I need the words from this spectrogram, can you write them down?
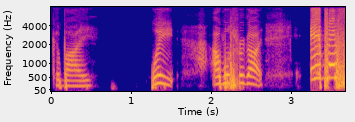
Goodbye. Wait, I almost forgot. April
